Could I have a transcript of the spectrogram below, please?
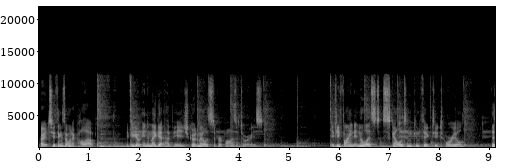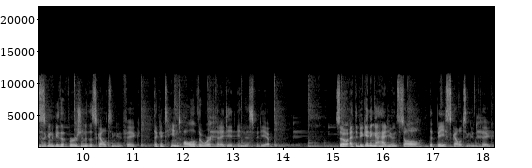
All right, two things I want to call out. If you go into my GitHub page, go to my list of repositories. If you find in the list skeleton config tutorial, this is going to be the version of the skeleton config that contains all of the work that I did in this video. So at the beginning, I had you install the base skeleton config,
